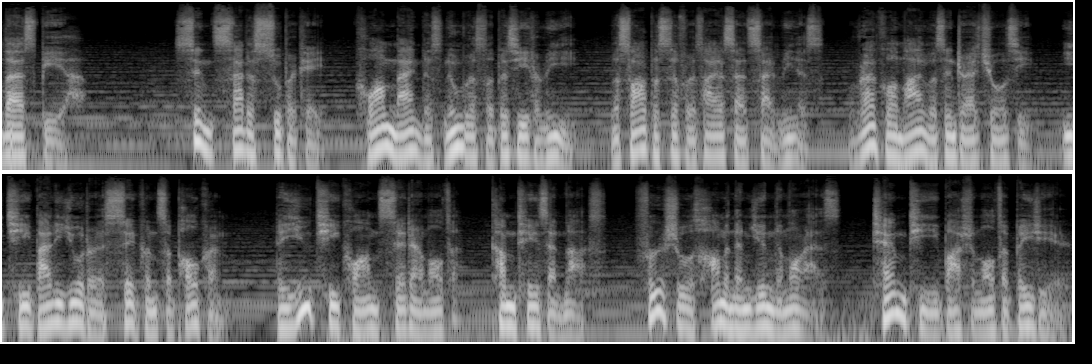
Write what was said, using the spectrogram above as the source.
lesbia, since satis superque, quam magnus numerus abusitari. Sarpacifers ISS Sirenus, Requiem Ivus Interactuosi, et Bali Uterus Sequence Sepulchrum, a ut quam seder multa, comtes and nox, fursus hominem unimores, tempte basha multa begier,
